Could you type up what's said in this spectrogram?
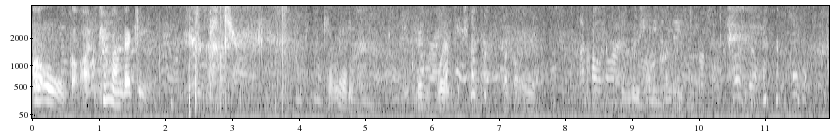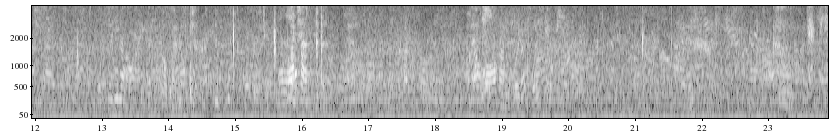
Oh God! Come on, Becky. Thank you. Get ready. Good work. I'm following her. I don't make any mistakes in trouble. Just so you know, I just hope I don't. We'll all have to. We'll all have to work with you. Go, Becky.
